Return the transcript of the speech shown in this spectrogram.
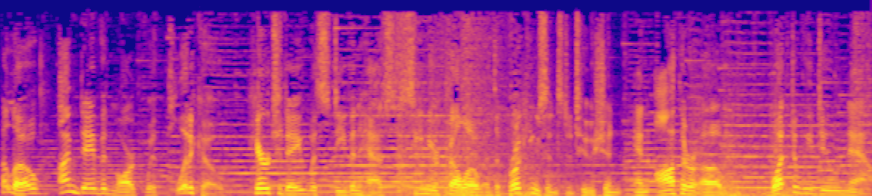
Hello, I'm David Mark with Politico, here today with Stephen Hess, Senior Fellow at the Brookings Institution and author of What Do We Do Now?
